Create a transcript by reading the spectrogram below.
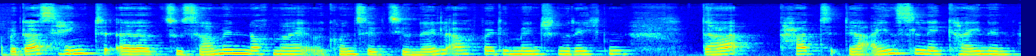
Aber das hängt äh, zusammen nochmal konzeptionell auch bei den Menschenrechten. Da hat der Einzelne keinen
